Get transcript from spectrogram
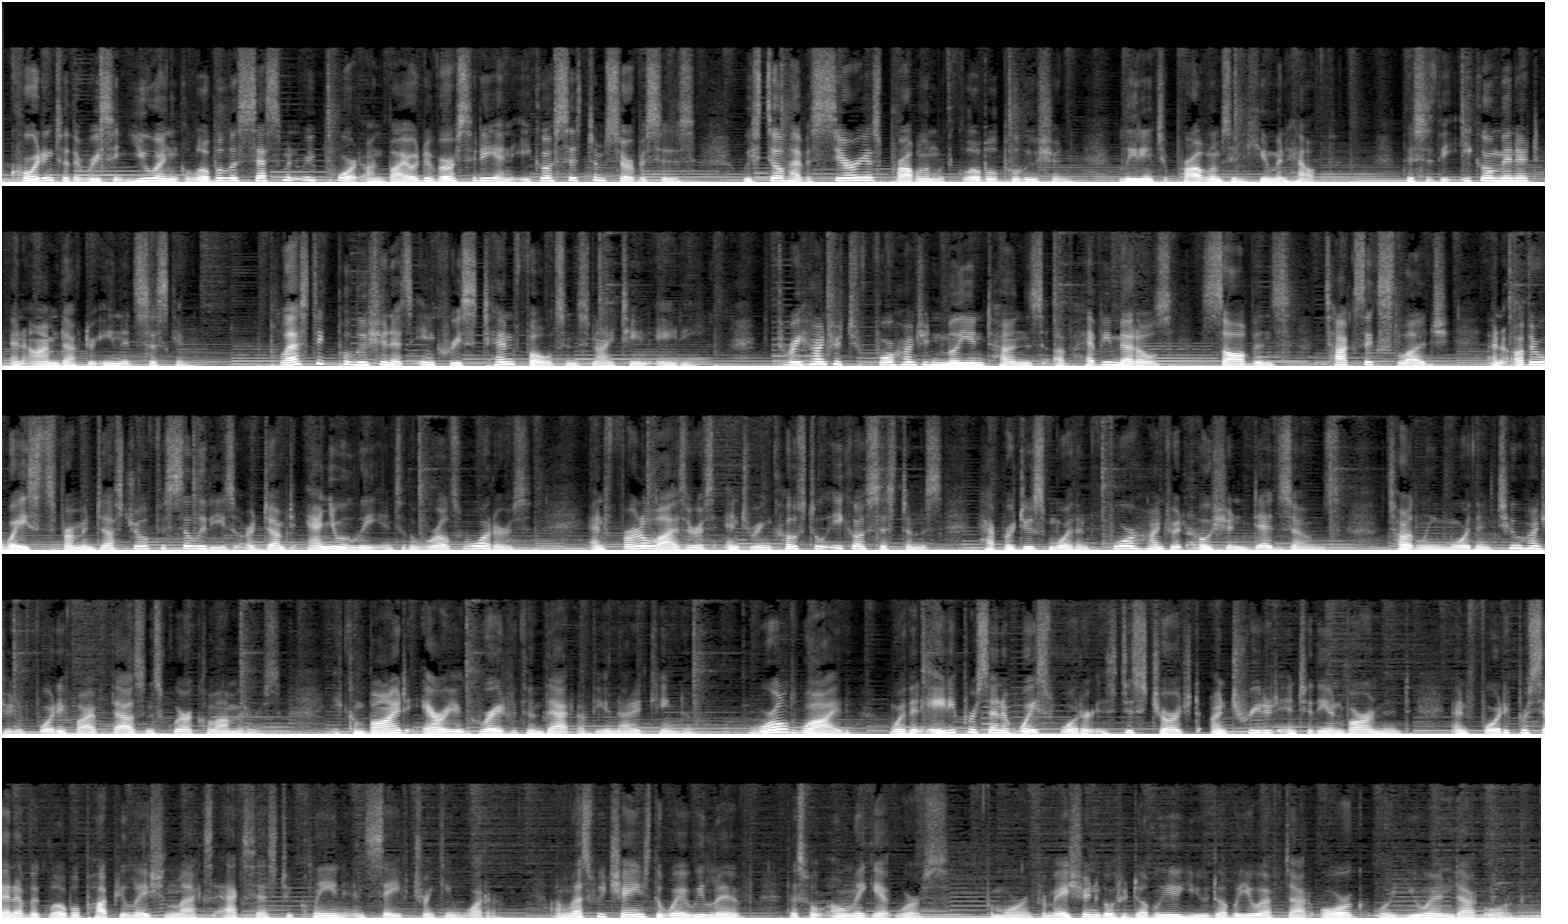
According to the recent UN Global Assessment Report on Biodiversity and Ecosystem Services, we still have a serious problem with global pollution, leading to problems in human health. This is the Eco Minute, and I'm Dr. Enid Sisskin. Plastic pollution has increased tenfold since 1980. 300 to 400 million tons of heavy metals, solvents, toxic sludge, and other wastes from industrial facilities are dumped annually into the world's waters, and fertilizers entering coastal ecosystems have produced more than 400 ocean dead zones, totaling more than 245,000 square kilometers, a combined area greater than that of the United Kingdom. Worldwide, more than 80% of wastewater is discharged untreated into the environment, and 40% of the global population lacks access to clean and safe drinking water. Unless we change the way we live, this will only get worse. For more information, go to wuwf.org or un.org.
